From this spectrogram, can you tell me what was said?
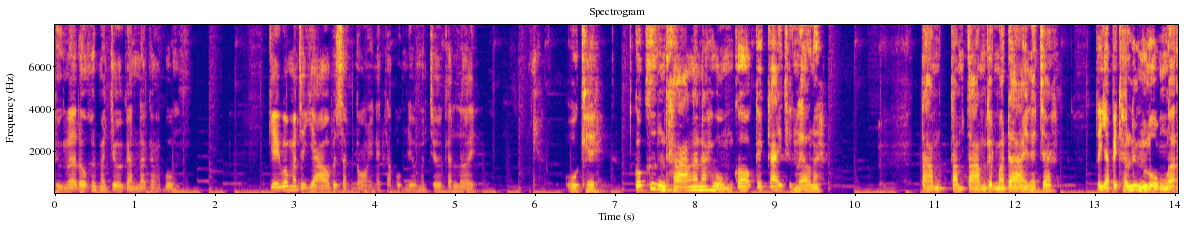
ถึงแล้วเราค่อยมาเจอกันนะครับผม เกรงว่ามันจะยาวไปสักหน่อยนะครับ ผมเดี๋ยวมันเจอกันเลย โอเค ก็ครึ่งทางแล้วนะครับผมก็ใกล้ ๆ ถึงแล้วนะ ตามตามตามกันมาได้นะจ๊ะ แต่อย่าไปทะลึ่งลงละ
